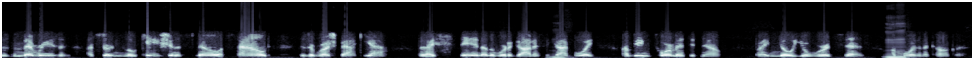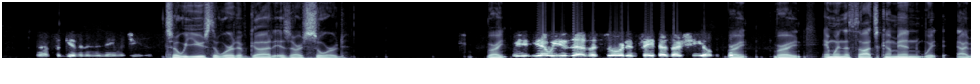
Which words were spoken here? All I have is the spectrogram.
There's the memories and a certain location, a smell, a sound. Does it rush back? Yeah. But I stand on the Word of God. I say, mm-hmm. God, boy, I'm being tormented now, but I know Your Word says mm-hmm. I'm more than a conqueror, and I'm forgiven in the name of Jesus. So we use the Word of God as our sword right? We yeah, we use it as a sword and faith as our shield. right, right. And when the thoughts come in, we, I,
